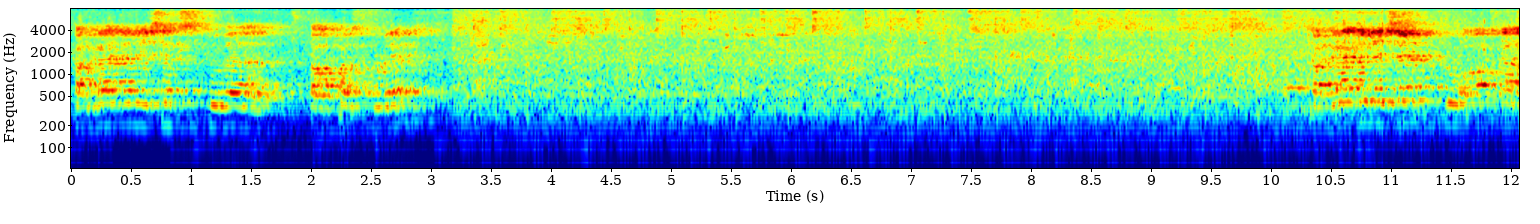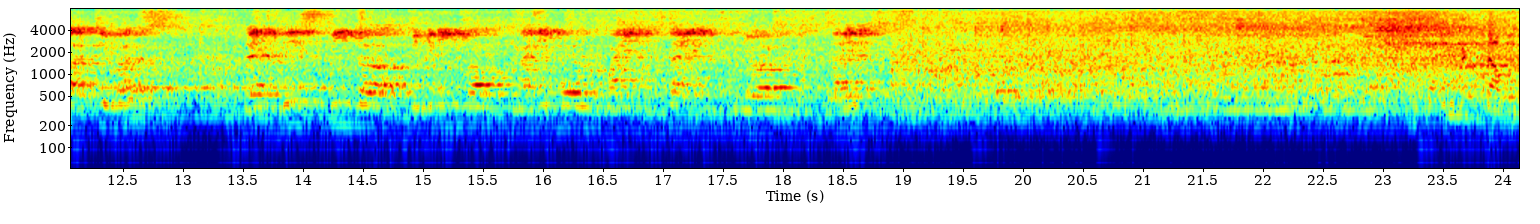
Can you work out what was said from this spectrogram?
Congratulations to the topper students. Congratulations to all the achievers. Let this be the beginning of many more milestones in your life. Double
